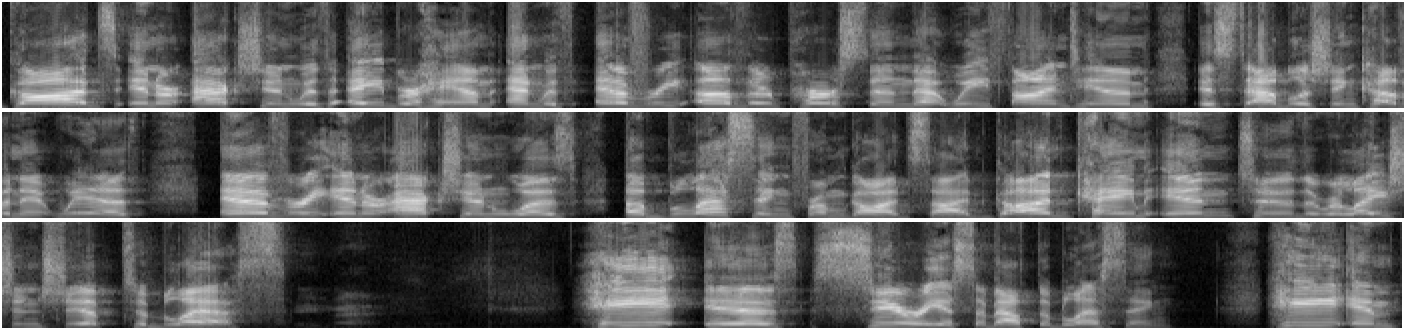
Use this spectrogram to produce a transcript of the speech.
God's interaction with Abraham and with every other person that we find him establishing covenant with, every interaction was a blessing from God's side. God came into the relationship to bless. He is serious about the blessing. He em-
